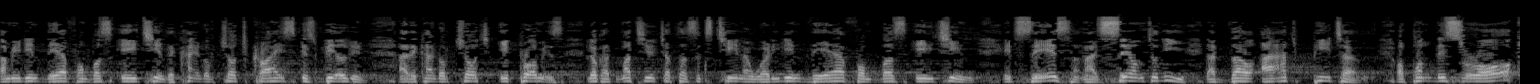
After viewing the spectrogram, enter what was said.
I'm reading there from verse 18. The kind of church Christ is building and the kind of church he promised. Look at Matthew chapter 16 and we're reading there from verse 18. It says, And I say unto thee that thou art Peter. Upon this rock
